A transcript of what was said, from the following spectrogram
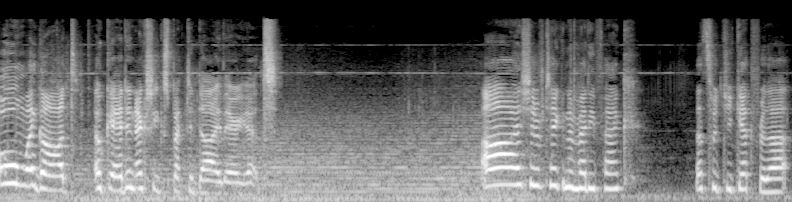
Oh my god! Okay, I didn't actually expect to die there yet. Ah, I should have taken a medipack. That's what you get for that.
